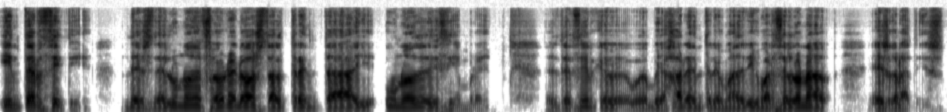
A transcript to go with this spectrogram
Intercity desde el 1 de febrero hasta el 31 de diciembre. Es decir, que viajar entre Madrid y Barcelona es gratis.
